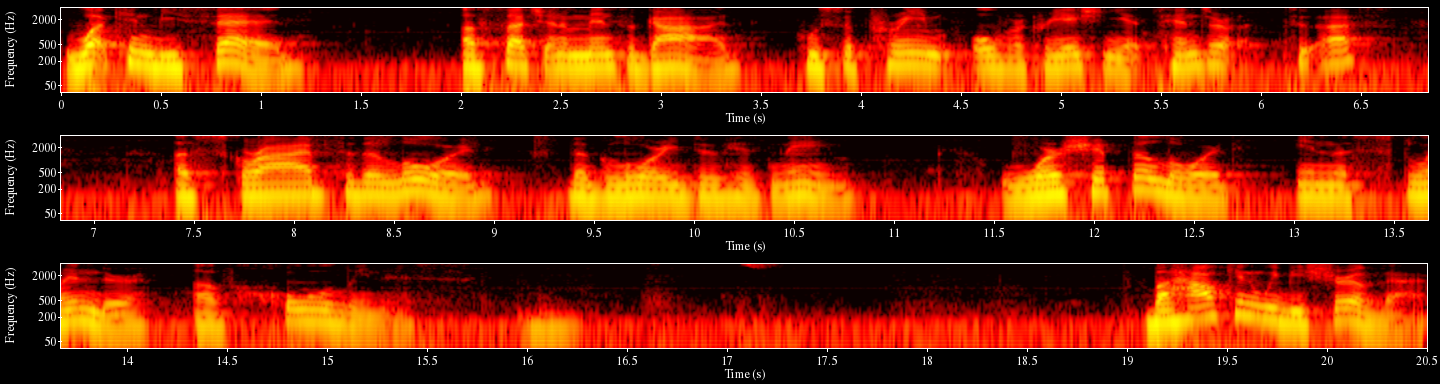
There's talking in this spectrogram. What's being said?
What can be said of such an immense God who's supreme over creation yet tender to us? Ascribe to the Lord the glory due his name. Worship the Lord in the splendor of holiness. But how can we be sure of that?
